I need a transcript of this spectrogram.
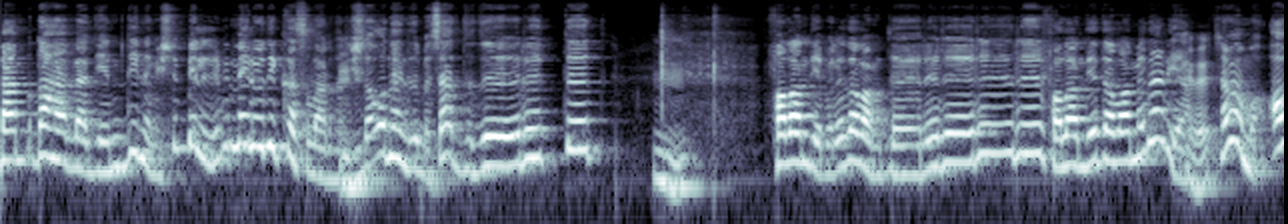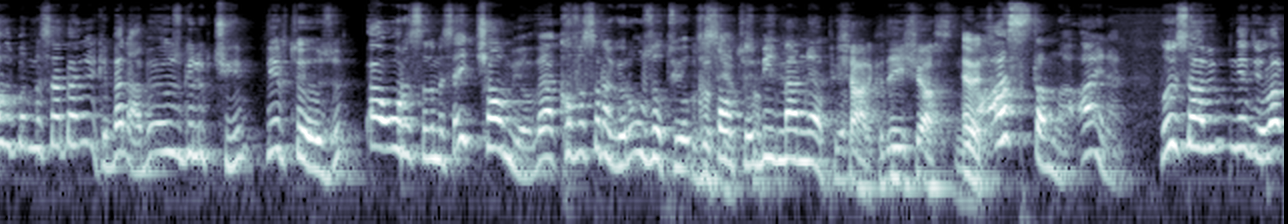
ben daha evvel diyelim dinlemiştim. Belirli bir melodikası vardır işte. O nedir mesela? Dıdırıt dıt falan diye böyle devam dırırırırı falan diye devam eder ya. Evet. Tamam mı? Al mesela ben diyor ki ben abi özgürlükçüyüm, virtüözüm. Ben orasını mesela hiç çalmıyor veya kafasına göre uzatıyor, Uzatıyor, kısaltıyor, kısaltıyor. bilmem ne yapıyor. Şarkı değişiyor aslında. Evet. Aslanla aynen. Dolayısıyla abi ne diyorlar?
